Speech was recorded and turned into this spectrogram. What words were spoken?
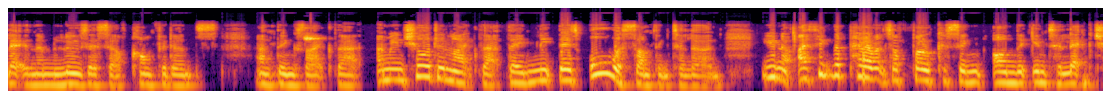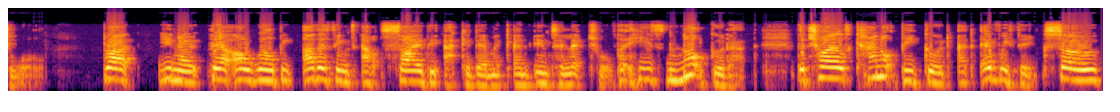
letting them lose their self confidence, and things like that. I mean, children like that, they need. There's always something to learn. You know, I think the parents are focusing on the intellectual, but you know, there are will be other things outside the academic and intellectual that he's not good at. The child cannot be good at everything. So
